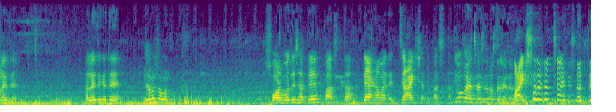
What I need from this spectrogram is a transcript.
কেমন লাগছে ভালো হয়েছে খেতে? শরবতের সাথে পাস্তা। দেখ আমার দেখ চায়ের সাথে পাস্তা। কেউ চায়ের সাথে পাস্তা খায় না। পায়ের সাথে চায়ের সাথে?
